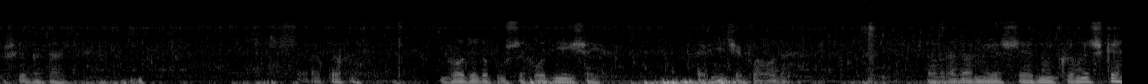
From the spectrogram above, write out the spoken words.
Już chyba tak. A trochę wody dopuszczę chłodniejszej. Pewnie ciepła woda. Dobra, damy jeszcze jedną kromeczkę.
